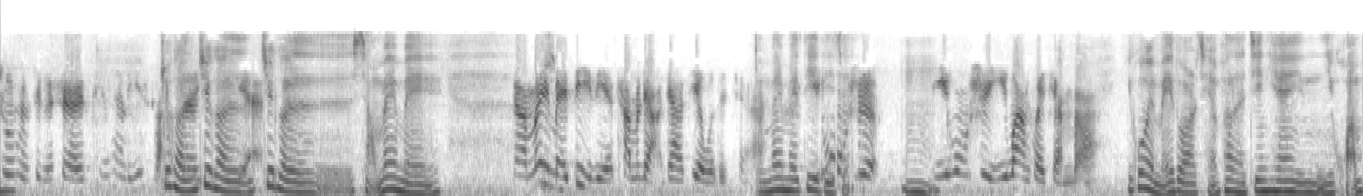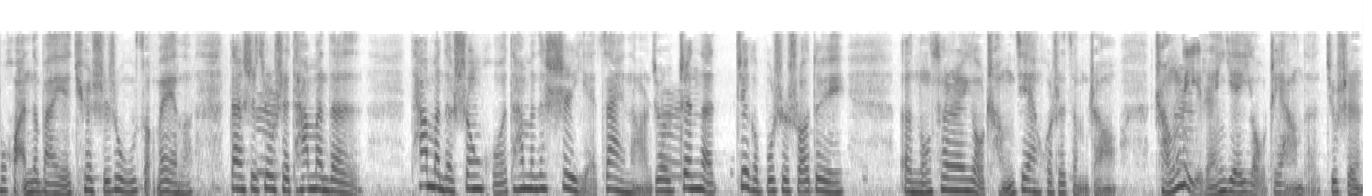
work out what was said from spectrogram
说说这个事儿，听听李爽这个这个这个小妹妹。啊，妹妹弟弟他们两家借我的钱。妹妹弟弟。一共是嗯，一共是一万块钱吧。一共也没多少钱，放在今天你还不还的吧，也确实是无所谓了。但是就是他们的，他们的生活、他们的事业在哪儿？就是真的，这个不是说对，呃，农村人有成见或者怎么着，城里人也有这样的，就是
